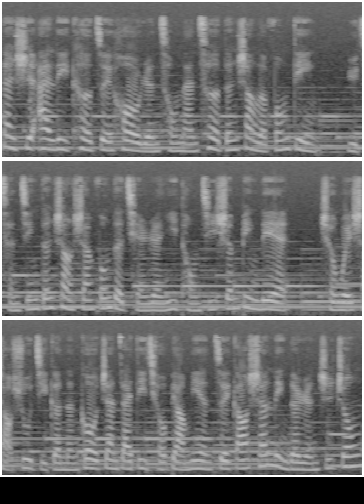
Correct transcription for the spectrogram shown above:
但是艾利克最后仍从南侧登上了峰顶，与曾经登上山峰的前人一同跻身并列，成为少数几个能够站在地球表面最高山岭的人之中。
